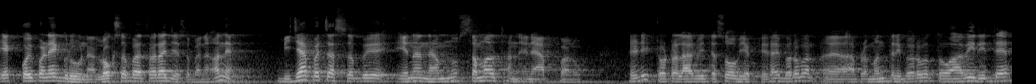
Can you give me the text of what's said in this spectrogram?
એક કોઈ પણ એક ગૃહના, લોકસભા અથવા રાજ્યસભાના. અને બીજા પચાસ સભ્યોએ એના નામનું સમર્થન એને આપવાનું. રેડી ટોટલ આવી રીતે સો વ્યક્તિ થાય, બરાબર? આપણે મંત્રી, બરાબર? તો આવી રીતે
